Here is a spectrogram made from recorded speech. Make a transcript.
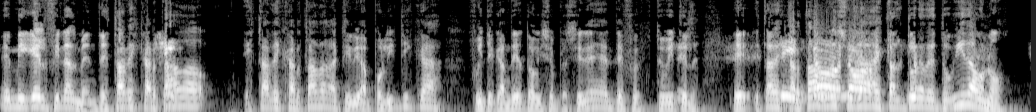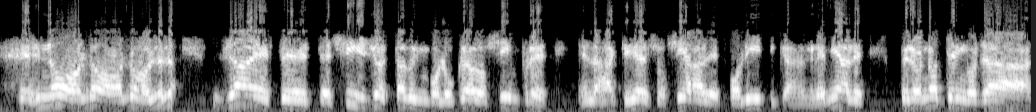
Eh, Miguel, finalmente, ¿está descartado ¿Está descartada la actividad política? ¿Fuiste candidato a vicepresidente? ¿Tuviste eh, ¿Está descartado eso ya a esta altura de tu vida o no? No, no, no. Ya, este, sí, yo he estado involucrado siempre en las actividades sociales, políticas, gremiales, pero no tengo ya,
